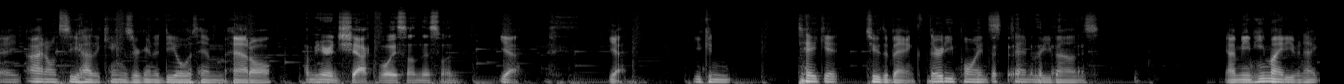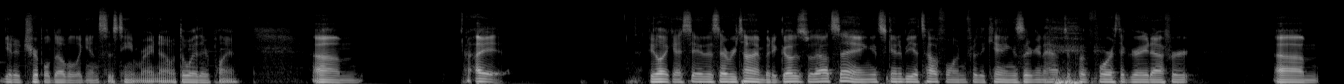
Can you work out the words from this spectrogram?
I, I don't see how the Kings are going to deal with him at all. I'm hearing Shaq voice on this one. Yeah. Yeah. You can take it to the bank. 30 points, 10 rebounds. I mean, he might even get a triple double against this team right now with the way they're playing. Um, I feel like I say this every time, but it goes without saying it's going to be a tough one for the Kings. They're going to have to put forth a great effort. Um,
